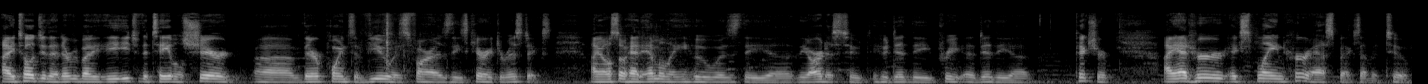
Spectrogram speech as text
I told you that everybody, each of the tables shared uh, their points of view as far as these characteristics. I also had Emily, who was the uh, the artist who who did the pre uh, did the uh, picture. I had her explain her aspects of it too.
